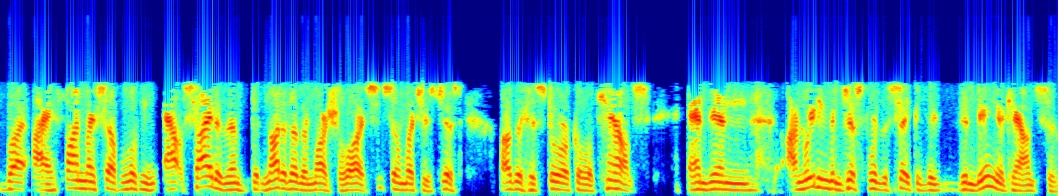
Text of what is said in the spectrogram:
But I find myself looking outside of them, but not at other martial arts so much as just other historical accounts. And then I'm reading them just for the sake of the, them being accounts of,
